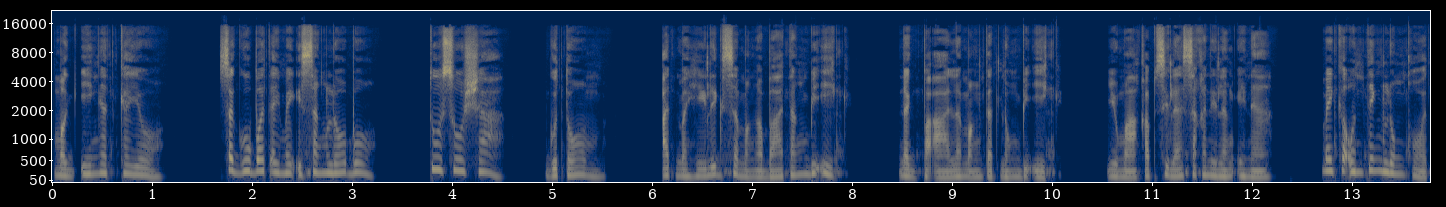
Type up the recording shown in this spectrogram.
mag-ingat kayo. Sa gubat ay may isang lobo. Tuso siya, gutom, at mahilig sa mga batang biik. Nagpaalam ang tatlong biik. Yumakap sila sa kanilang ina. May kaunting lungkot,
